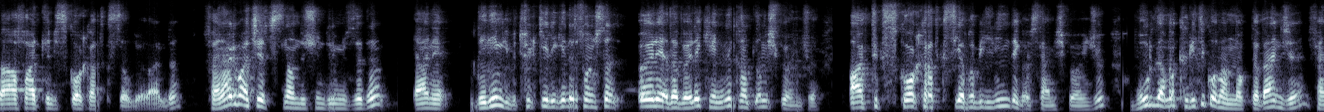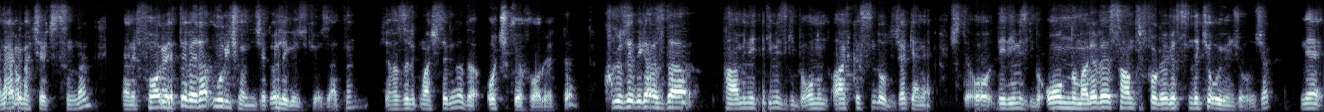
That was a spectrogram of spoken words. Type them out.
daha farklı bir skor katkısı alıyorlardı. Fenerbahçe açısından düşündüğümüzde de yani dediğim gibi Türkiye Ligi'nde sonuçta öyle ya da böyle kendini kanıtlamış bir oyuncu. Artık skor katkısı yapabildiğini de göstermiş bir oyuncu. Burada ama kritik olan nokta bence Fenerbahçe açısından yani Forvet'te Vedat Muriç oynayacak. Öyle gözüküyor zaten. Ki hazırlık maçlarında da o çıkıyor Forvet'te. Kruse biraz daha tahmin ettiğimiz gibi onun arkasında olacak. Yani işte o dediğimiz gibi 10 numara ve santrfor arasındaki oyuncu olacak. Ne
